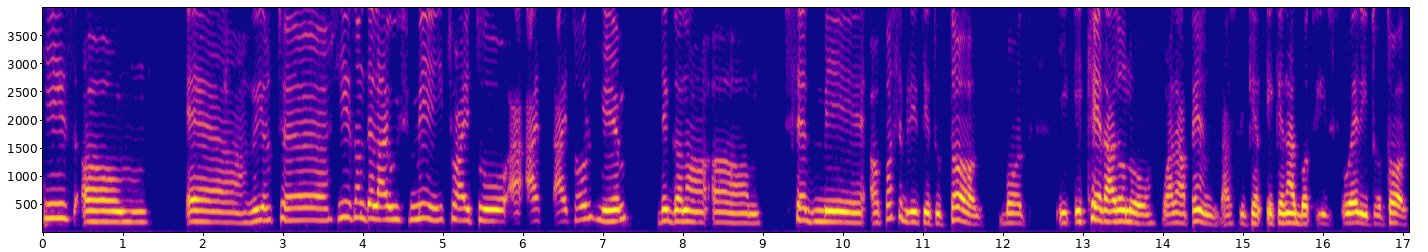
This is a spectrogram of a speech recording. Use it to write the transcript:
He's um a realtor. He's on the line with me. Try to. I I, I told him they're gonna um send me a possibility to talk, but he, he can't. I don't know what happened. But he can. He cannot. But he's ready to talk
